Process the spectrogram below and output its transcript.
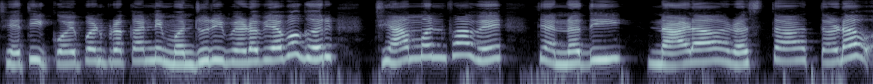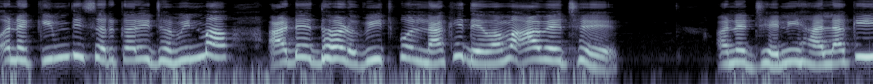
જેથી કોઈપણ પ્રકારની મંજૂરી મેળવ્યા વગર જ્યાં મન ફાવે ત્યાં નદી, નાળા, રસ્તા, તળાવ અને કિંમતી સરકારી જમીનમાં આડેધડ વીજ પોલ નાખી દેવામાં આવે છે અને જેની હાલાકી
